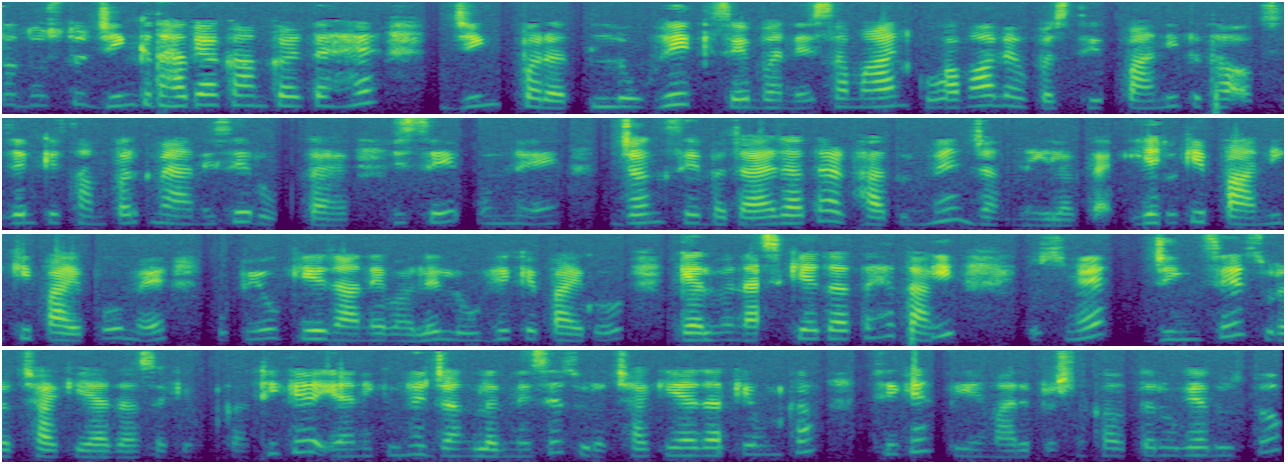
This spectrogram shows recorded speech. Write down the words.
तो दोस्तों, जिंक धातु क्या काम करता है? जिंक परत लोहे से बने सामान को हवा में उपस्थित पानी तथा ऑक्सीजन के संपर्क में आने से रोकता है, जिससे उन्हें जंग से बचाया जाता है अर्थात उनमें जंग नहीं लगता है। क्योंकि पानी की पाइपों में उपयोग किए जाने वाले लोहे के पाइप को गैल्वेनाइज किया जाता है ताकि उसमें जिंक से सुरक्षा किया जा सके उनका। ठीक है? यानी कि उन्हें जंग लगने से सुरक्षा किया जा सके उनका। ठीक है? तो ये हमारे प्रश्न का उत्तर हो गया दोस्तों,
